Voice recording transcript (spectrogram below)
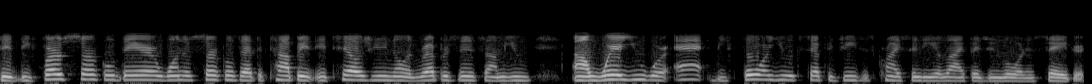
the the first circle there, one of the circles at the top, it, it tells you, you know, it represents um you um, where you were at before you accepted Jesus Christ into your life as your Lord and Savior.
